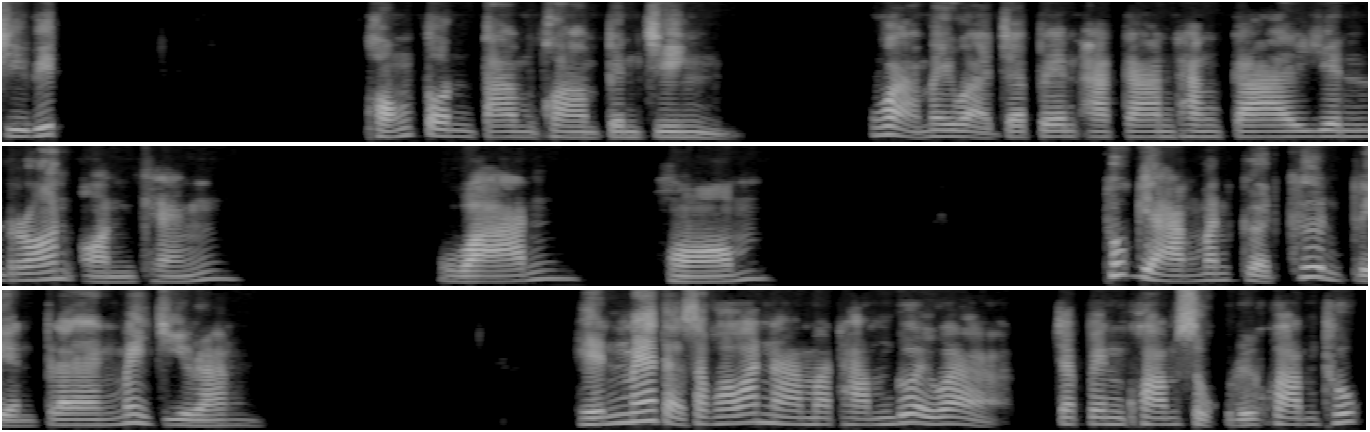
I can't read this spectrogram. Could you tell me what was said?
ชีวิต ของตนตามความเป็นจริง ว่าไม่ว่าจะเป็นอาการทางกายเย็นร้อนอ่อนแข็ง หวาน หอม ทุกอย่างมันเกิดขึ้นเปลี่ยนแปลงไม่จีรัง เห็นแม้แต่สภาวะนามธรรมด้วยว่า จะเป็นความสุขหรือความทุกข์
